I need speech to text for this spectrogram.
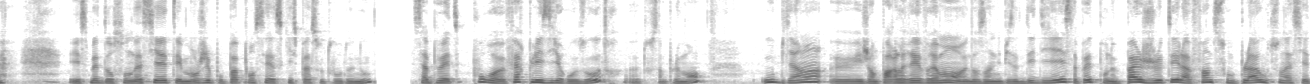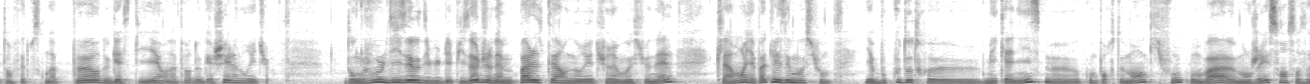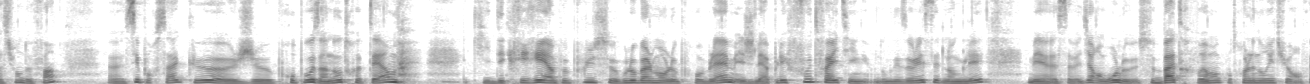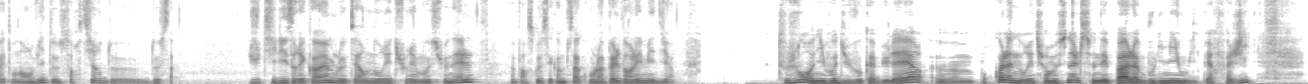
se mettre dans son assiette et manger pour pas penser à ce qui se passe autour de nous. Ça peut être pour euh, faire plaisir aux autres, euh, tout simplement. Ou bien, et j'en parlerai vraiment dans un épisode dédié, ça peut être pour ne pas jeter la fin de son plat ou de son assiette, en fait, parce qu'on a peur de gaspiller, on a peur de gâcher la nourriture. Donc je vous le disais au début de l'épisode, je n'aime pas le terme nourriture émotionnelle. Clairement, il n'y a pas que les émotions il y a beaucoup d'autres euh, mécanismes, euh, comportements qui font qu'on va euh, manger sans sensation de faim. c'est pour ça que je propose un autre terme qui décrirait un peu plus globalement le problème et je l'ai appelé food fighting. Donc désolé, c'est de l'anglais, mais ça veut dire en gros se battre vraiment contre la nourriture en fait. On a envie de sortir de, de ça. J'utiliserai quand même le terme nourriture émotionnelle parce que c'est comme ça qu'on l'appelle dans les médias. Toujours au niveau du vocabulaire, euh, pourquoi la nourriture émotionnelle ce n'est pas la boulimie ou l'hyperphagie,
